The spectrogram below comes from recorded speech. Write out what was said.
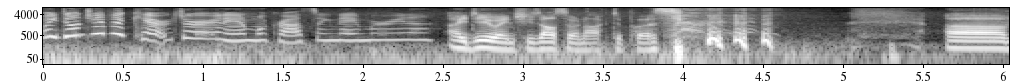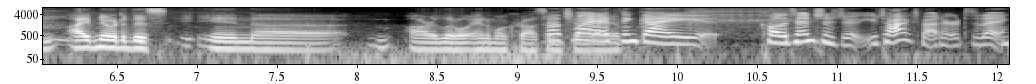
Wait, don't you have a character in Animal Crossing named Marina? I do, and she's also an octopus. um, I've noted this in uh, our little Animal Crossing. That's why I have. think I called attention to it. You talked about her today.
